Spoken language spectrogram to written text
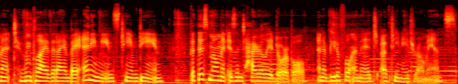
meant to imply that I am by any means Team Dean, but this moment is entirely adorable and a beautiful image of teenage romance.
